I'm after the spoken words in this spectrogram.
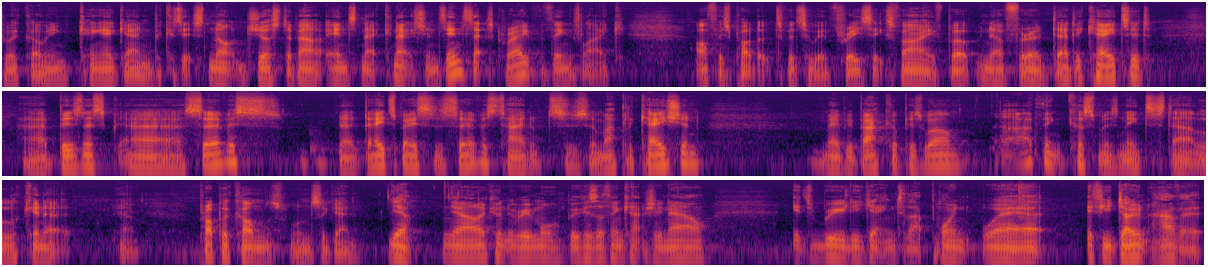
becoming king again because it's not just about internet connections. Internet's great for things like office productivity with 365, but you know, for a dedicated uh, business uh, service, you know, database as a service tied up to some application, maybe backup as well. I think customers need to start looking at you know, proper comms once again. Yeah, yeah, I couldn't agree more because I think actually now it's really getting to that point where if you don't have it,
